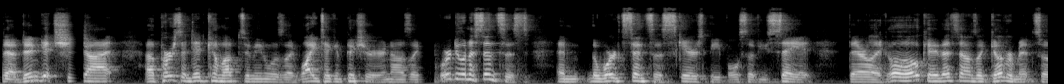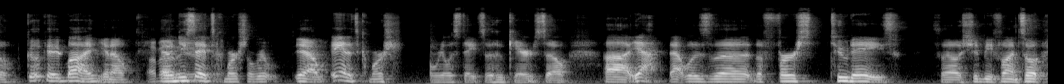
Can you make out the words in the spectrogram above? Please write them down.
Yeah, didn't get shot. A person did come up to me and was like, "Why are you taking a picture?" And I was like, "We're doing a census." And the word census scares people, so if you say it, they're like, "Oh, okay, that sounds like government." So okay, bye. You know. And when you here. say it's commercial real, yeah, and it's commercial real estate, so who cares? So uh, yeah, that was the the first two days. So it should be fun. So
